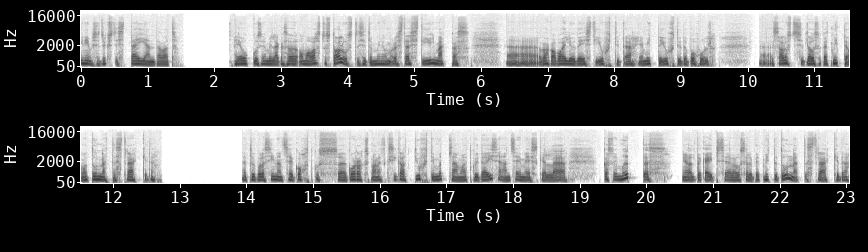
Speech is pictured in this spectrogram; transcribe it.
inimesed üksteist täiendavad ja uhkuse, millega sa oma vastust alustasid, on minu meelest hästi ilmekas äh, väga paljude Eesti juhtide ja mittejuhtide puhul. Äh, sa alustasid lausega, et mitte oma tunnetest rääkida. et võib-olla siin on see koht, kus korraks paneks igat juhti mõtlema, et kui ta ise on see mees, kelle kas või mõttes nii-öelda käib see lause läbi, et mitte tunnetest rääkida,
